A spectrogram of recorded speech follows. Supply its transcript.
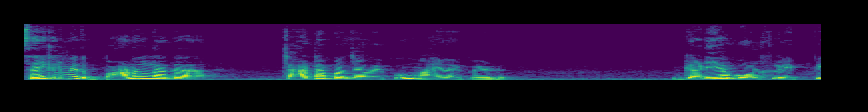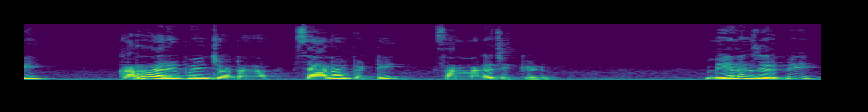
సైకిల్ మీద బాణంలాగా చాటా పంజా వైపు మాయమైపోయాడు. గడియా బోల్ట్లు ఇప్పి కర్ర అరిగిపోయిన చోట శానం పెట్టి సన్నగా చెక్కాడు. మీదకు జరిపి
